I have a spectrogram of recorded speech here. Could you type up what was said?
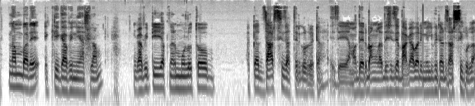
এক নম্বরে একটি গাভী নিয়ে আসলাম। গাভীটি আপনার মূলত একটা জার্সি জাতের গরু এটা। এই যে আমাদের বাংলাদেশে যে বাগাবাড়ি মিলভিটার জার্সি গুলা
